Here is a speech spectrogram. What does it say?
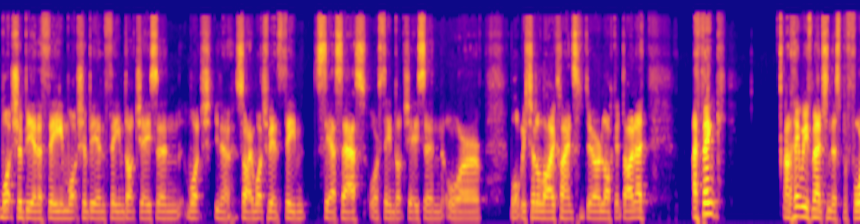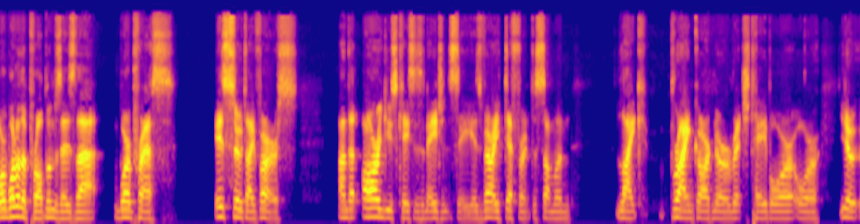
what should be in a theme, what should be in theme.json, what you know, sorry, what should be in theme CSS or theme.json or what we should allow clients to do or lock it down. I I think and I think we've mentioned this before. One of the problems is that WordPress is so diverse and that our use case as an agency is very different to someone like Brian Gardner or Rich Tabor or you know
